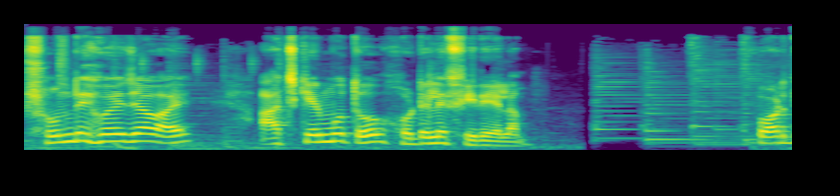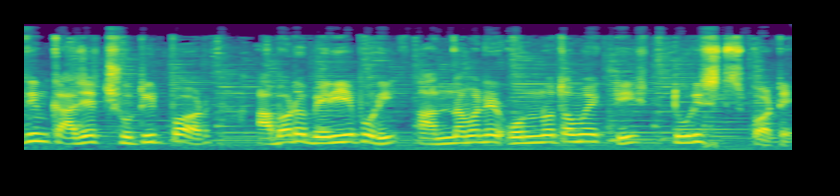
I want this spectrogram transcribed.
সন্ধে হয়ে যাওয়ায় আজকের মতো হোটেলে ফিরে এলাম। পরদিন কাজের ছুটির পর আবারও বেরিয়ে পড়ি আন্দামানের অন্যতম একটি ট্যুরিস্ট স্পটে।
